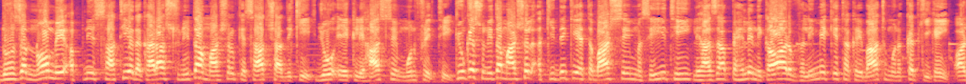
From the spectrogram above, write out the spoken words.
दो हज़ार नौ में अपनी साथी अदाकारा सुनीता मार्शल के साथ शादी की, जो एक लिहाज से मुनफरद थी। क्योंकि सुनीता मार्शल अकीदे के एतबार से मसीही थी, लिहाजा पहले निकाह और वलीमे की तकरीबात मुनद की गई और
